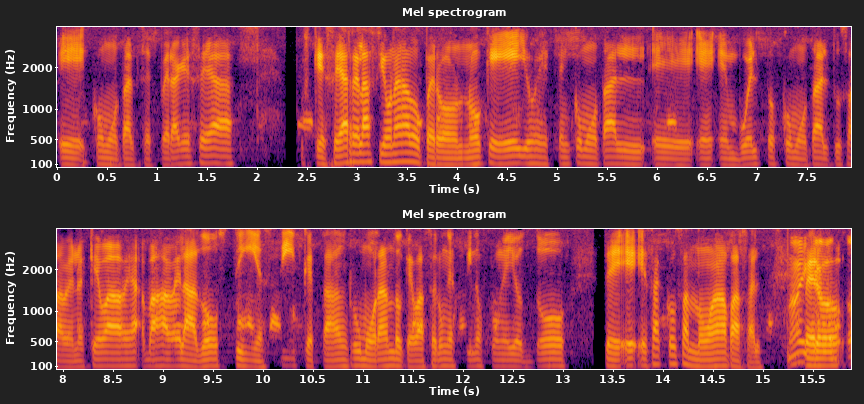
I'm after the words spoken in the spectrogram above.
eh, como tal. Se espera que sea que sea relacionado, pero no que ellos estén como tal eh, e, envueltos como tal, tú sabes, no es que vas a, vas a ver a Dustin y a Steve que estaban rumorando que va a ser un spin-off con ellos dos, e, esas cosas no van a pasar. No, y pero que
